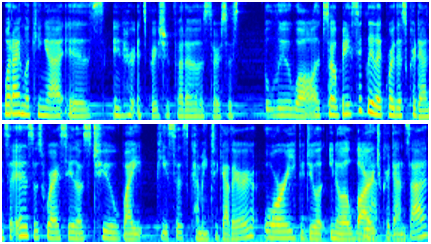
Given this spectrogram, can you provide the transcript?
what I'm looking at is in her inspiration photos, there's this blue wall. So, basically, like where this credenza is, is where I see those two white pieces coming together. Or you could do, a, you know, a large credenza,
